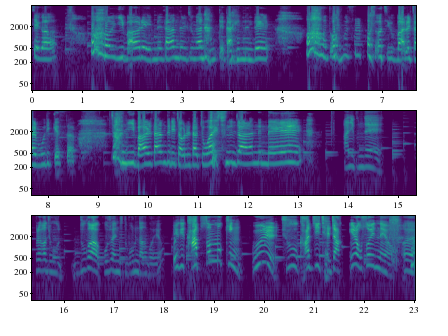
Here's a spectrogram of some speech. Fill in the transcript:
제가 어, 이 마을에 있는 사람들 중 하나한테 당했는데 아, 너무 슬퍼서 지금 말을 잘못 읽겠어요. 전 이 마을 사람들이 저를 다 좋아해 주는 줄 알았는데 아니 근데 그래가지고 누가 고소했는지도 모른다는 거예요? 여기 갑 썸모킹 을, 주, 가지, 제작 이라고 써있네요. 예.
